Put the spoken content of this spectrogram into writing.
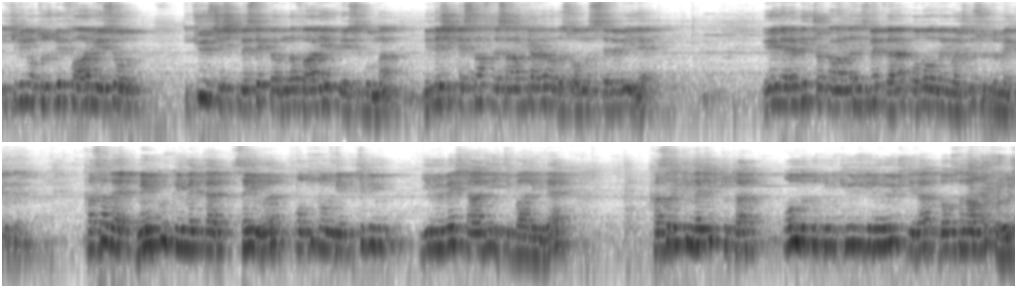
2031 faal üyesi olup 200 çeşit meslek dalında faaliyet üyesi bulunan Birleşik Esnaf ve Sanatkarlar Odası olması sebebiyle üyelere birçok alanda hizmet veren oda olma imajını sürdürmektedir. Kasa ve menkul kıymetler sayımı 30.11.2025 tarihi itibariyle kasadaki nakit tutar 19.223 lira 96 kuruş,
